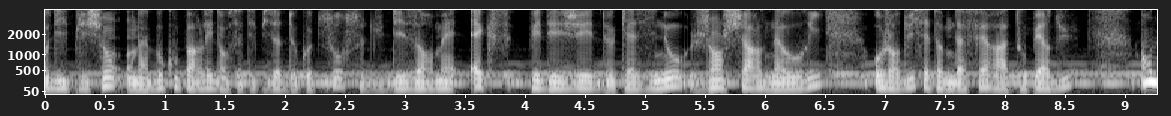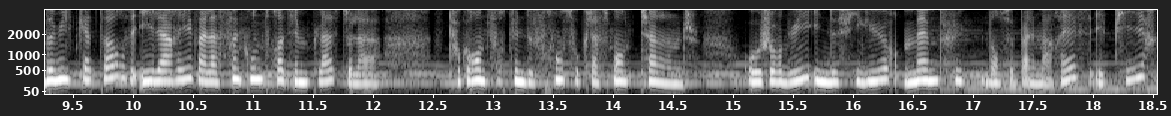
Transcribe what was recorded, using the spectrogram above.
Odile Plichon, on a beaucoup parlé dans cet épisode de Code Source du désormais ex-PDG de Casino, Jean-Charles Naouri. Aujourd'hui, cet homme d'affaires a tout perdu En 2014, il arrive à la 53e place de la plus grande fortune de France au classement Challenge. Aujourd'hui, il ne figure même plus dans ce palmarès et pire,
